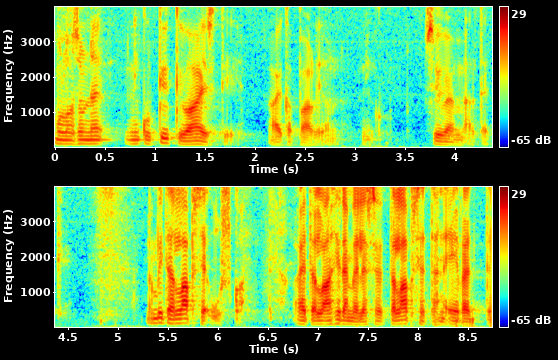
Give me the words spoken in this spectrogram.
mulla on sellainen niin kuin kyky aistia aika paljon niin kuin syvemmältäkin. No miten lapsen usko? Ajatellaan siinä mielessä, että lapsethan eivät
